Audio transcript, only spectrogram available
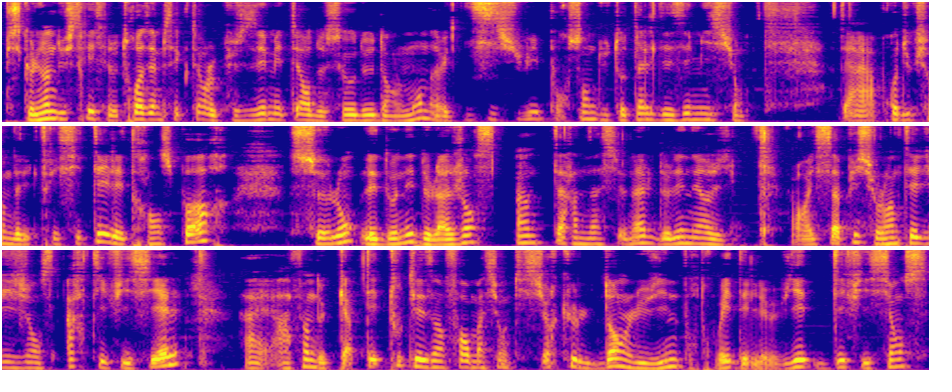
puisque l'industrie c'est le troisième secteur le plus émetteur de CO2 dans le monde avec 18% du total des émissions derrière la production d'électricité, les transports, selon les données de l'Agence internationale de l'énergie. Alors il s'appuie sur l'intelligence artificielle euh, afin de capter toutes les informations qui circulent dans l'usine pour trouver des leviers d'efficience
